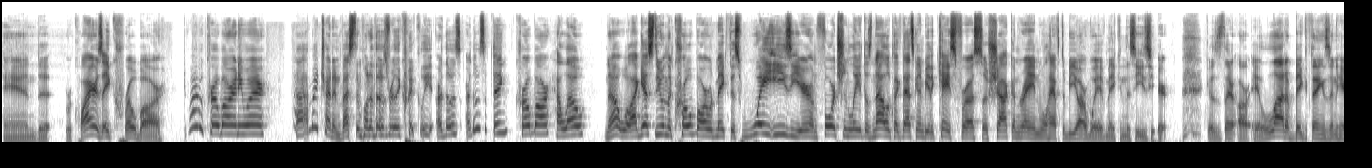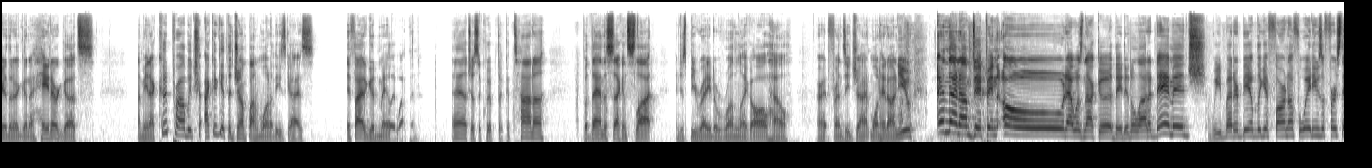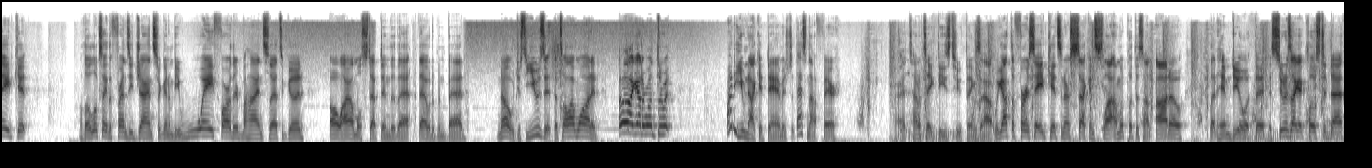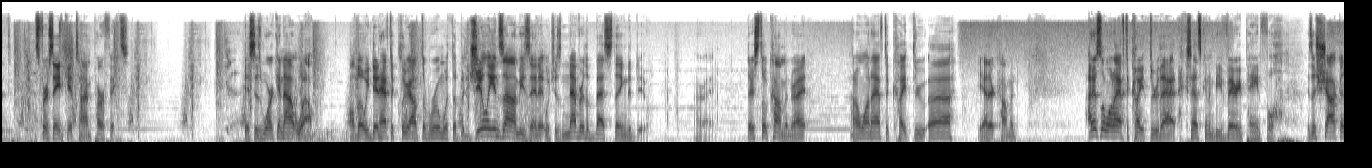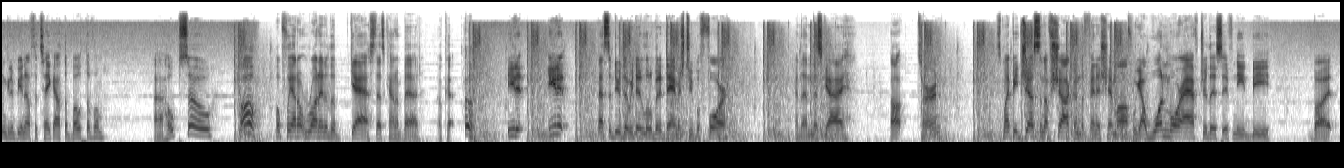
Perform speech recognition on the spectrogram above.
And uh, requires a crowbar. Do I have a crowbar anywhere? Uh, I might try to invest in one of those really quickly. Are those are those a thing? Crowbar? Hello? No? Well, I guess doing the crowbar would make this way easier. Unfortunately, it does not look like that's going to be the case for us, so Shotgun Rain will have to be our way of making this easier. Because there are a lot of big things in here that are going to hate our guts. I mean, I could probably try- I could get the jump on one of these guys. If I had a good melee weapon. Eh, just equip the katana, put that in the second slot, and just be ready to run like all hell. Alright, Frenzy Giant, one hit on you, and then I'm dipping! Oh, that was not good. They did a lot of damage. We better be able to get far enough away to use a first aid kit. Although it looks like the Frenzy Giants are going to be way farther behind, so that's good. Oh, I almost stepped into that. That would have been bad. No, just use it. That's all I wanted. Oh, I gotta run through it. Why do you not get damaged? That's not fair. Alright, time to take these two things out. We got the first aid kits in our second slot. I'm gonna put this on auto. Let him deal with it. As soon as I get close to death, it's first aid kit time. Perfect. This is working out well. Although we did have to clear out the room with a bajillion zombies in it, which is never the best thing to do. Alright. They're still coming, right? I don't want to have to kite through, uh... Yeah, they're coming. I just don't want to have to kite through that, because that's going to be very painful. Is a shotgun gonna be enough to take out the both of them? I hope so. Oh! Hopefully I don't run into the gas. That's kind of bad. Okay. Ugh. Eat it! Eat it! That's the dude that we did a little bit of damage to before. And then this guy. Oh, turn. This might be just enough shotgun to finish him off. We got one more after this if need be. But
